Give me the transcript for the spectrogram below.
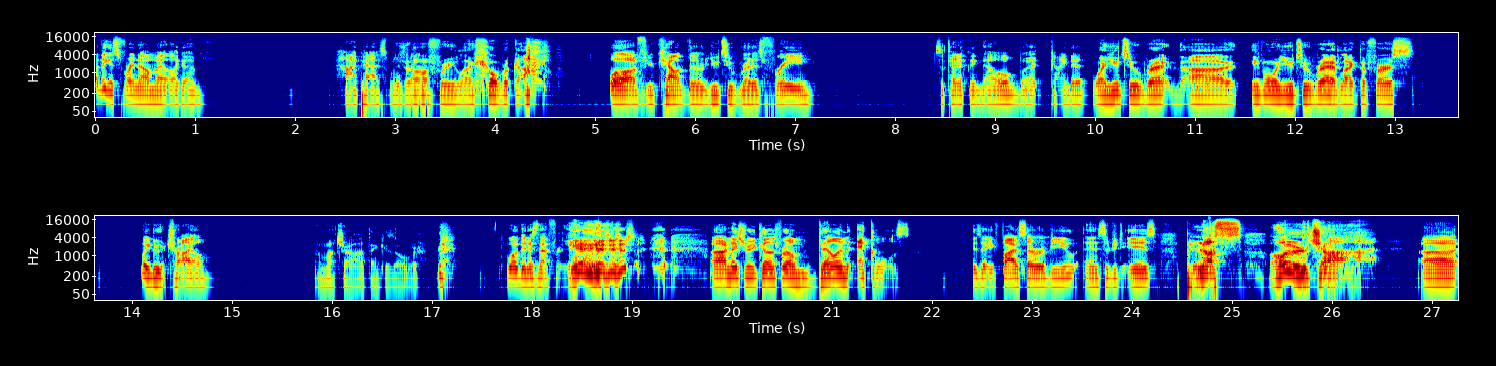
I think it's right now I'm at like a high pass. Is it all free like Cobra Kai? Well, if you count the YouTube Red as free, so technically no, but kinda. well, YouTube Red, uh, even with YouTube Red, like the first, We do a trial. My trial I think is over. Well, then it's not free. uh, next review comes from Dylan Eccles. Is a five star review, and the subject is Plus Ultra. Uh,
